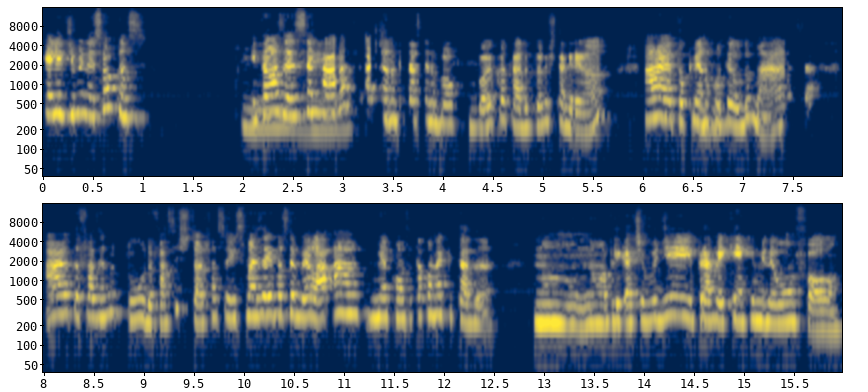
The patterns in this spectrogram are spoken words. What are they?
ele diminui seu alcance. Então, às vezes, você tá achando que tá sendo boicotado pelo Instagram. Ah, eu tô criando uhum. conteúdo massa. Ah, eu tô fazendo tudo, eu faço história, faço isso. Mas aí você vê lá, ah, minha conta tá conectada num, num aplicativo de para ver quem é que me deu um follow.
